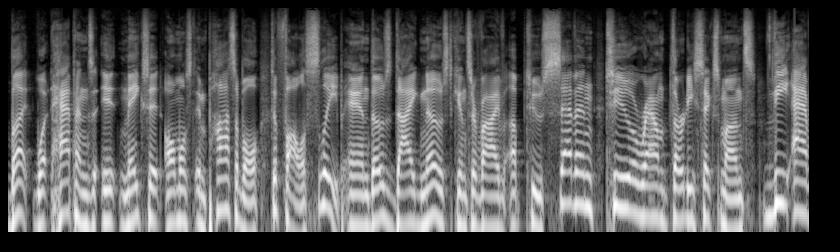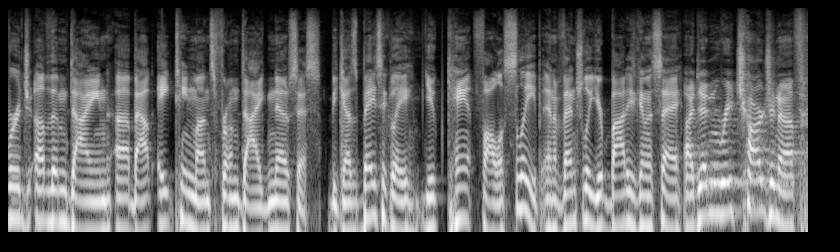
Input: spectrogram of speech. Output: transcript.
But what happens, it makes it almost impossible to fall asleep. And those diagnosed can survive up to seven to around 36 months, the average of them dying about 18 months from diagnosis. Because basically, you can't fall asleep, and eventually your body's gonna say, I didn't recharge enough.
